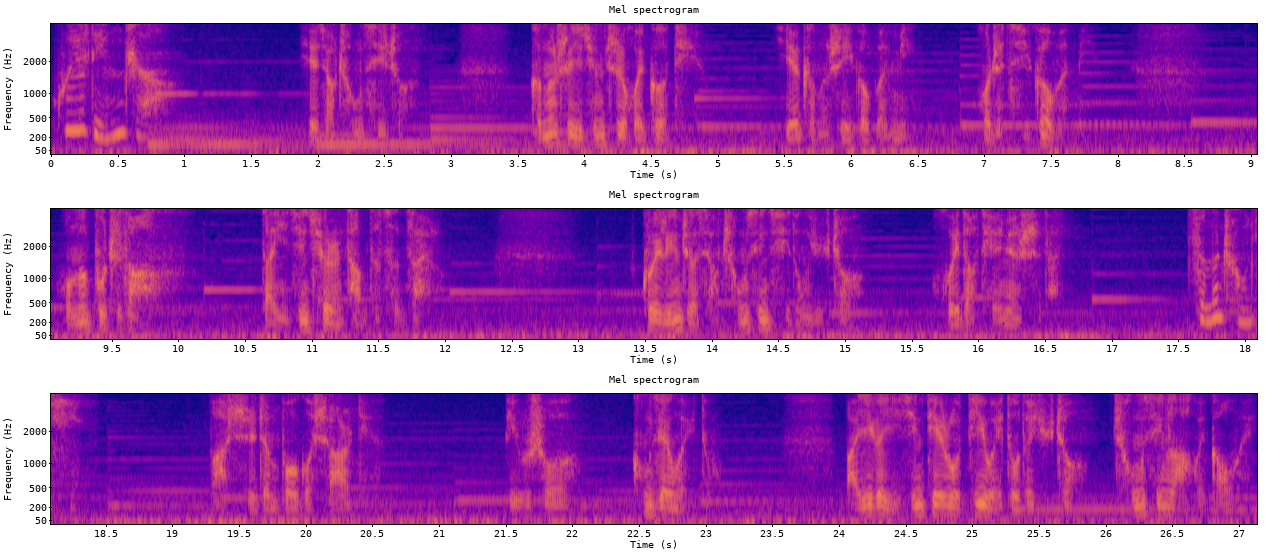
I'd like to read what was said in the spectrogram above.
归零者，也叫重启者，可能是一群智慧个体，也可能是一个文明，或者几个文明。我们不知道，但已经确认他们的存在了。归零者想重新启动宇宙。回到田园时代，怎么重启？把时针拨过十二点，比如说空间纬度，把一个已经跌入低纬度的宇宙重新拉回高纬，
